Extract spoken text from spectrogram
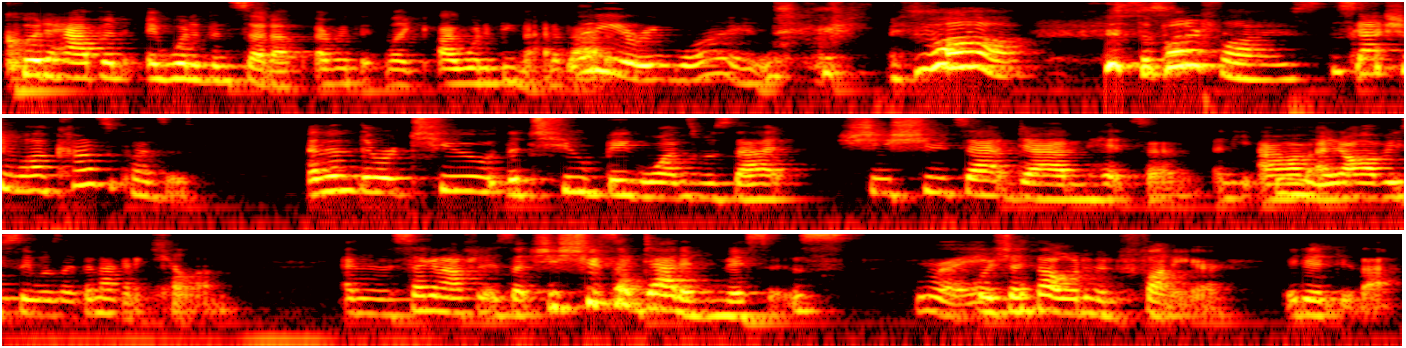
Could happen. It would have been set up. Everything like I wouldn't be mad about Lydia, rewind. it. Ah, the butterflies. This action will have consequences. And then there were two. The two big ones was that she shoots at dad and hits him, and he I, Mhm. I obviously was like they're not going to kill him. And then the second option is that she shoots at dad and misses right. which I thought would have been funnier. They didn't do that.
